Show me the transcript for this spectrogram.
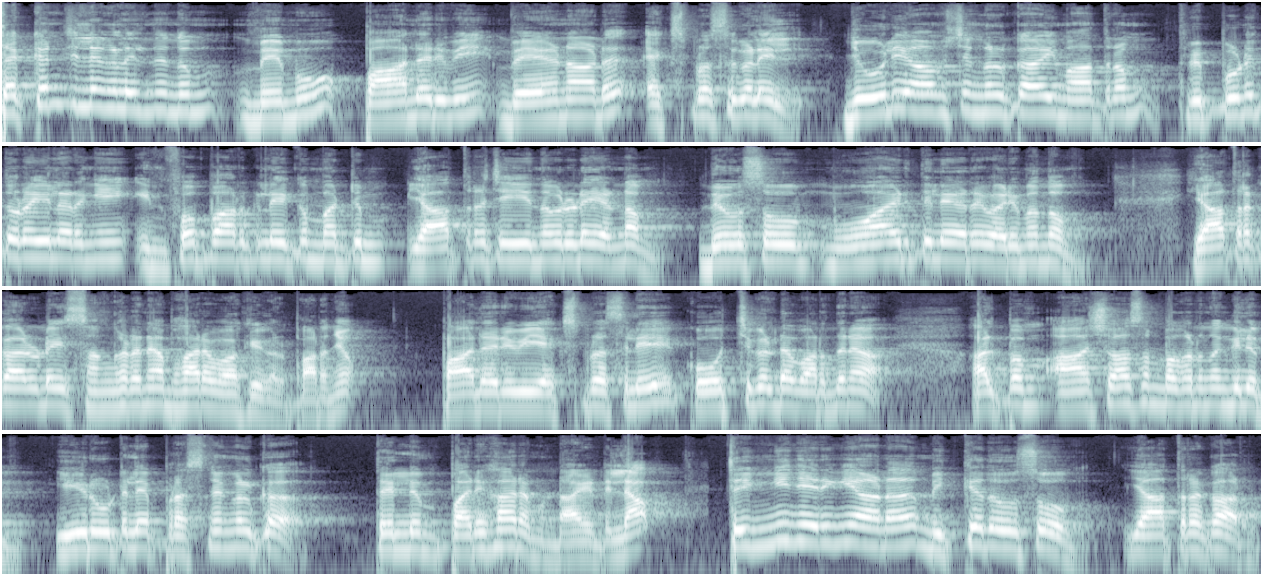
തെക്കൻ ജില്ലകളിൽ നിന്നും മെമു പാലരുവി വേണാട് എക്സ്പ്രസ്സുകളിൽ ജോലി ആവശ്യങ്ങൾക്കായി മാത്രം തൃപ്പൂണിത്തുറയിലിറങ്ങി ഇൻഫോ പാർക്കിലേക്കും മറ്റും യാത്ര ചെയ്യുന്നവരുടെ എണ്ണം ദിവസവും മൂവായിരത്തിലേറെ വരുമെന്നും യാത്രക്കാരുടെ സംഘടനാ ഭാരവാഹികൾ പറഞ്ഞു. പാലരുവി എക്സ്പ്രസ്സിലെ കോച്ചുകളുടെ വർധന അല്പം ആശ്വാസം പകർന്നെങ്കിലും ഈ റൂട്ടിലെ പ്രശ്നങ്ങൾക്ക് തെല്ലും പരിഹാരമുണ്ടായിട്ടില്ല. തിങ്ങി ഞെരുങ്ങിയാണ് മിക്ക ദിവസവും യാത്രക്കാർ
